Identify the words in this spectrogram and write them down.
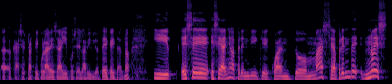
Eh, clases particulares ahí, pues en la biblioteca y tal, ¿no? Y ese, ese año aprendí que cuanto más se aprende, no es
